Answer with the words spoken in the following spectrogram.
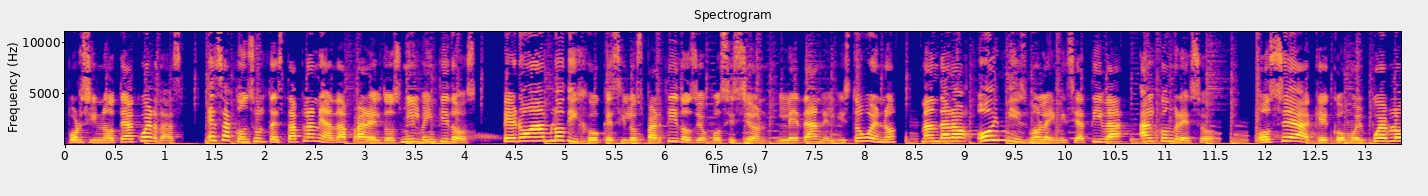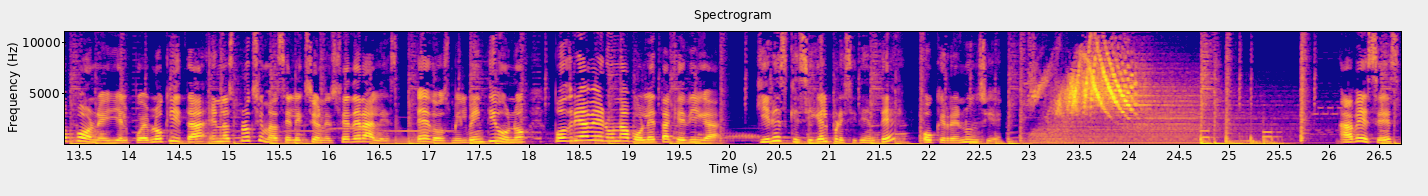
por si no te acuerdas. Esa consulta está planeada para el 2022, pero AMLO dijo que si los partidos de oposición le dan el visto bueno, mandará hoy mismo la iniciativa al Congreso. O sea que como el pueblo pone y el pueblo quita, en las próximas elecciones federales de 2021 podría haber una boleta que diga, ¿quieres que siga el presidente o que renuncie? A veces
